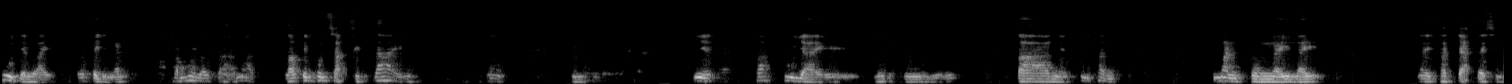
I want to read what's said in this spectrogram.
พูดอย่างไร ก็เป็นอย่างนั้นทำให้เราสามารถ เราเป็นคนศักดิ์สิทธิ์ได้นะนี่พระผู้ใหญ่หลวงปู่ตาเนี่ยที่ท่านมั่นคงในในในทัจจะในสิ่ง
